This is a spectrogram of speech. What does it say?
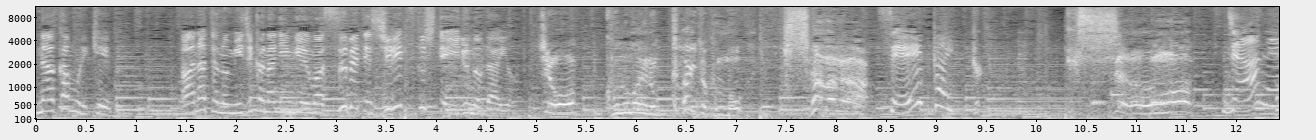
中森警部あなたの身近な人間は全て知り尽くしているのだよ。じゃあこの前のカイト君も貴様が。正解くそーじゃあね。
